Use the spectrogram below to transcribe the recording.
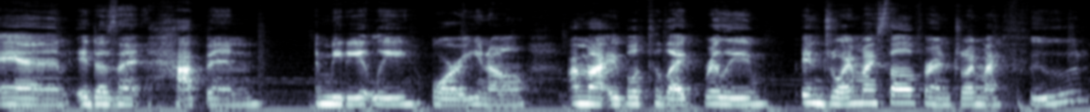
and it doesn't happen immediately or you know i'm not able to like really enjoy myself or enjoy my food.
